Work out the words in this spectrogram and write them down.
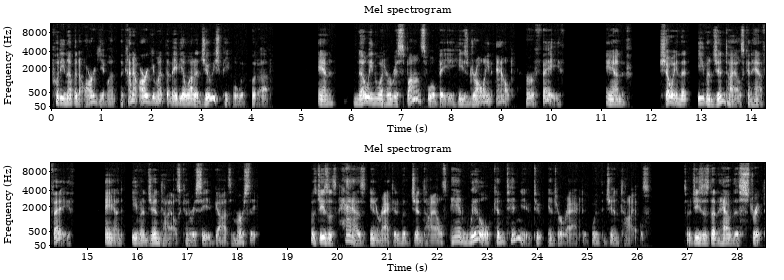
putting up an argument, the kind of argument that maybe a lot of Jewish people would put up. And knowing what her response will be, he's drawing out her faith and showing that even Gentiles can have faith and even Gentiles can receive God's mercy. Because Jesus has interacted with Gentiles and will continue to interact with Gentiles. So Jesus doesn't have this strict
